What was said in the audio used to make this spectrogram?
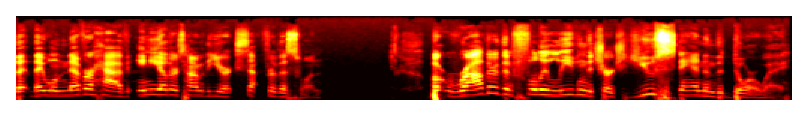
that they will never have any other time of the year except for this one. But rather than fully leaving the church, you stand in the doorway.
